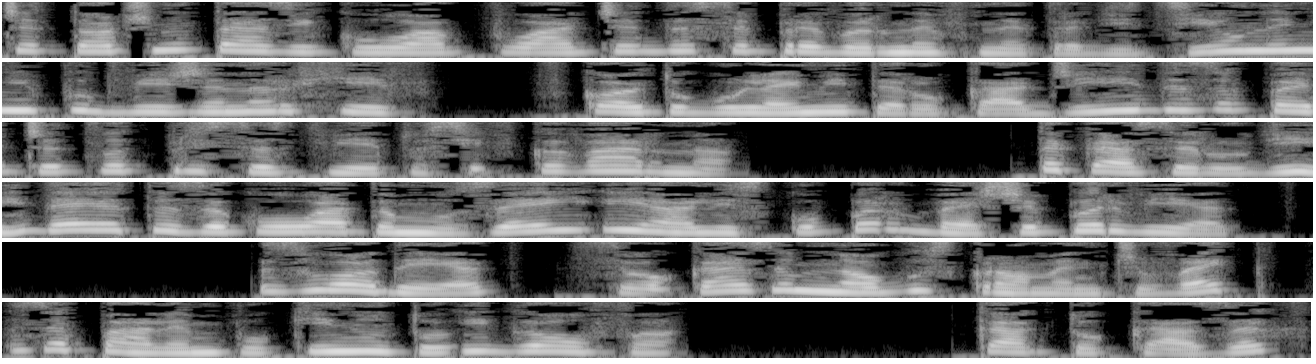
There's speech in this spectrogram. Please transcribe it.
че точно тази кола плаче да се превърне в нетрадиционен и подвижен архив, в който големите рокаджии да запечатват присъствието си в каварна. Така се роди идеята за колата музей и Алис Купър беше първият. Злодеят се оказа много скромен човек, запален по киното и голфа. Както казах,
